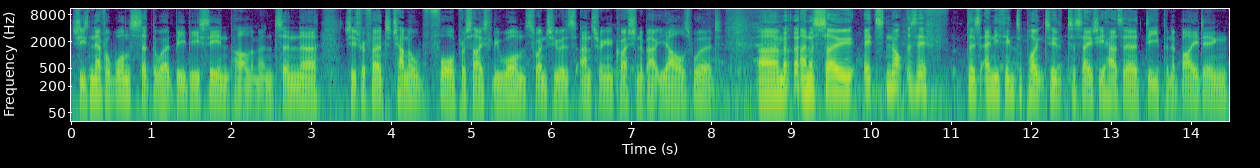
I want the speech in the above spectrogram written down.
she's never once said the word BBC in Parliament, and uh, she's referred to Channel Four precisely once when she was answering a question about Yarl's Wood. Um, and so it's not as if there's anything to point to to say she has a deep and abiding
